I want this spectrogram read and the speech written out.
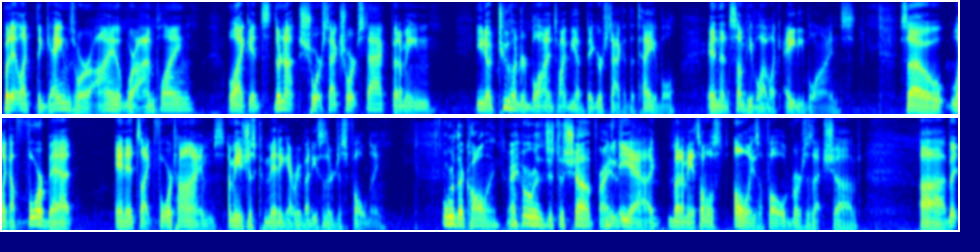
But at like the games where I where I'm playing, like it's they're not short stack short stack, but I mean, you know, 200 blinds might be a bigger stack at the table, and then some people have like 80 blinds. So like a four bet, and it's like four times. I mean, it's just committing everybody, so they're just folding. Or they're calling, right? Or it's just a shove, right? Yeah, but I mean, it's almost always a fold versus that shove. Uh, but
